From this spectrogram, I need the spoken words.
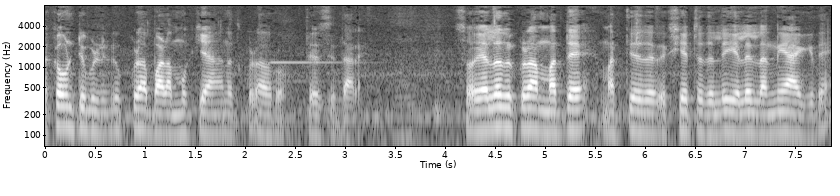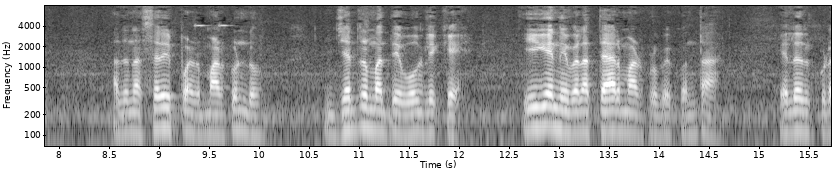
ಅಕೌಂಟಬಿಲಿಟಿ ಕೂಡ ಭಾಳ ಮುಖ್ಯ ಅನ್ನೋದು ಕೂಡ ಅವರು ತಿಳಿಸಿದ್ದಾರೆ. ಸೊ ಎಲ್ಲರೂ ಕೂಡ ಮಧ್ಯೆ, ಮಧ್ಯದ ಕ್ಷೇತ್ರದಲ್ಲಿ ಎಲ್ಲೆಲ್ಲಿ ಅನ್ಯಾಯ ಆಗಿದೆ, ಅದನ್ನು ಸರಿ ಮಾಡಿಕೊಂಡು ಜನರ ಮಧ್ಯೆ ಹೋಗಲಿಕ್ಕೆ ಹೀಗೆ ನೀವೆಲ್ಲ ತಯಾರು ಮಾಡಿಕೊಡ್ಬೇಕು ಅಂತ ಎಲ್ಲರೂ ಕೂಡ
